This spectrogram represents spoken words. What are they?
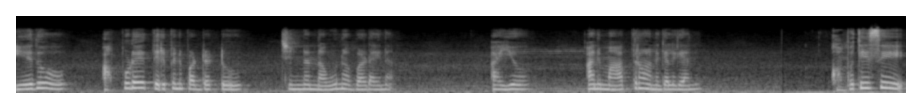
ఏదో అప్పుడే తెరిపిన పడ్డట్టు చిన్న నవ్వు నవ్వాడాయన. అయ్యో అని మాత్రం అనగలిగాను. కొంపతీసి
